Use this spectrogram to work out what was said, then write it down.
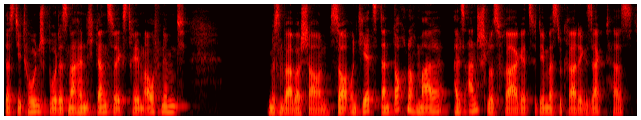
dass die Tonspur das nachher nicht ganz so extrem aufnimmt. Müssen wir aber schauen. So, und jetzt dann doch nochmal als Anschlussfrage zu dem, was du gerade gesagt hast.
